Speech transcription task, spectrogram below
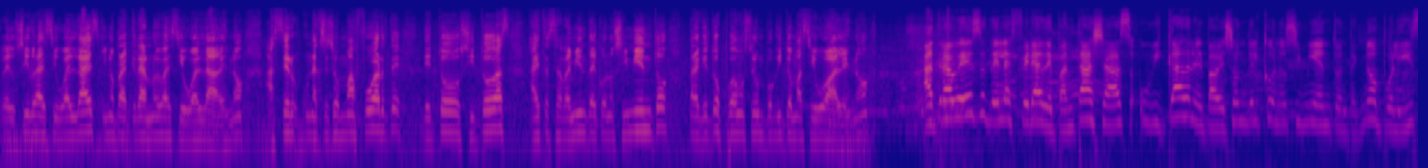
reducir las desigualdades y no para crear nuevas desigualdades, ¿no? Hacer un acceso más fuerte de todos y todas a estas herramientas de conocimiento para que todos podamos ser un poquito más iguales. A través de la esfera de pantallas, ubicada en el pabellón del conocimiento en Tecnópolis,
